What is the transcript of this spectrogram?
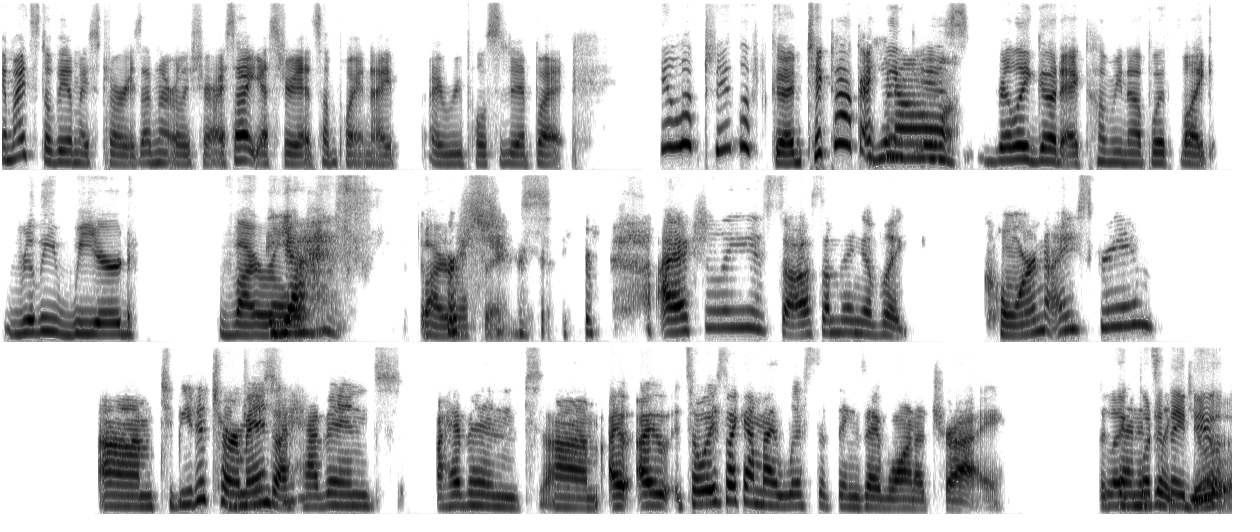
it might still be on my stories. I'm not really sure. I saw it yesterday at some point, and I I reposted it, but. It looked it looked good. TikTok, I You think, know- is really good at coming up with like really weird viral Yes, viral sure. things. I actually saw something of like corn ice cream. Um, to be determined. I haven't. I haven't. Um, I. I. It's always like on my list of things I want to try. But like then what do they like, do?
